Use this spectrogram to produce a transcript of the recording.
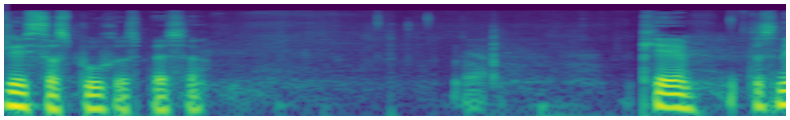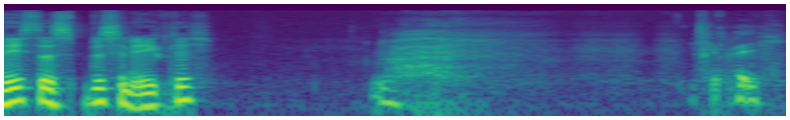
Lies das Buch, ist besser. Ja. Okay, das nächste ist ein bisschen eklig. Ich, ich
